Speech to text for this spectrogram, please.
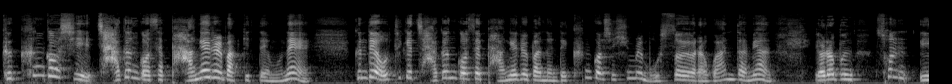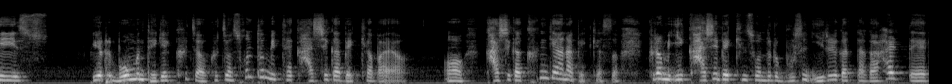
그 큰 것이 작은 것에 방해를 받기 때문에 근데 어떻게 작은 것에 방해를 받는데 큰 것이 힘을 못 써요라고 한다면 여러분 손 이 몸은 되게 크죠. 그렇죠. 손톱 밑에 가시가 맥혀봐요. 어, 가시가 큰 게 하나 베꼈어. 그러면 이 가시 베낀 손으로 무슨 일을 갖다가 할 때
